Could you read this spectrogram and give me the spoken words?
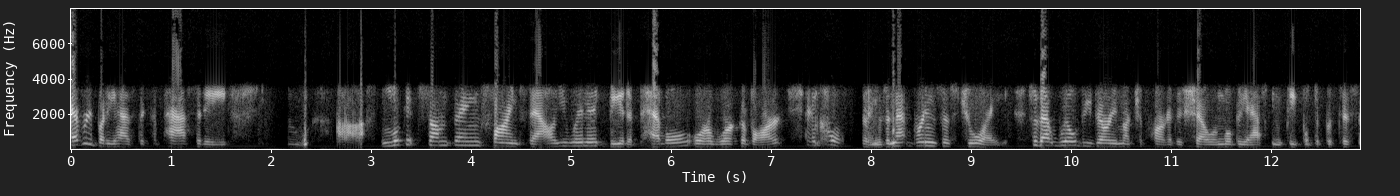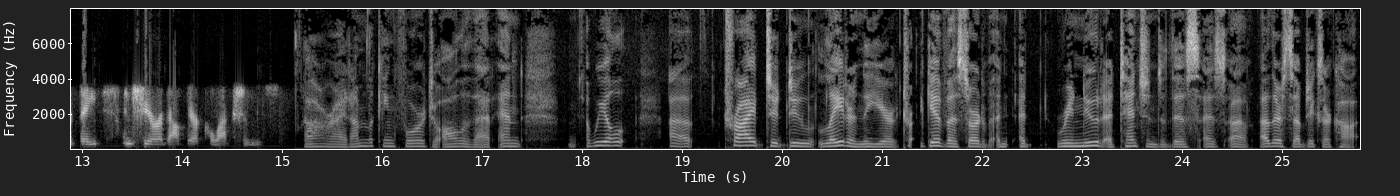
everybody has the capacity to uh, look at something, find value in it, be it a pebble or a work of art, and collect things, and that brings us joy. So that will be very much a part of the show, and we'll be asking people to participate and share about their collections. All right, I'm looking forward to all of that, and we'll uh, try to do later in the year give a sort of a, a renewed attention to this as uh, other subjects are caught.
